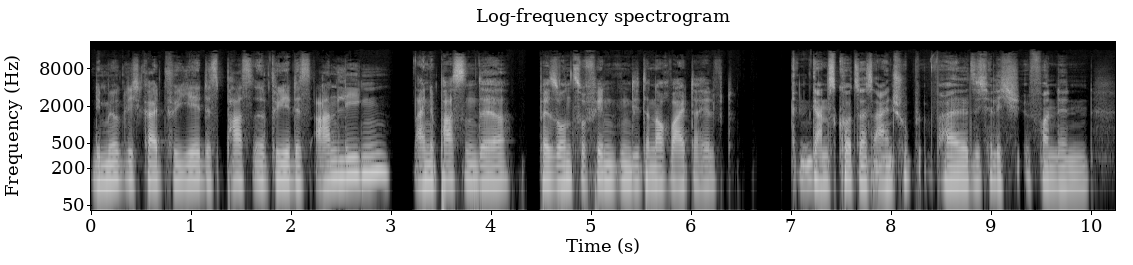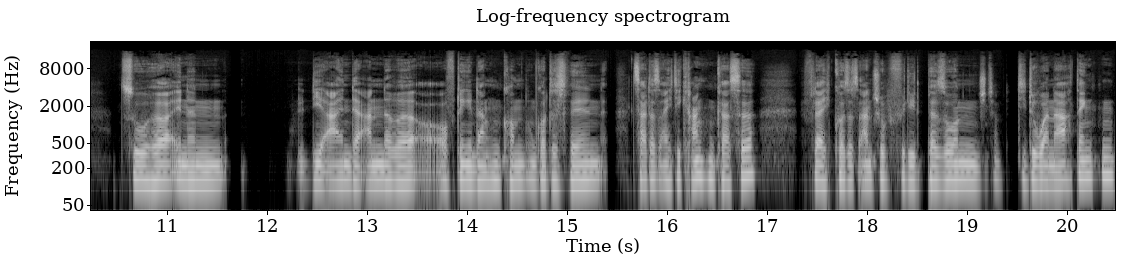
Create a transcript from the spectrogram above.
die Möglichkeit für jedes, Pass äh, für jedes Anliegen eine passende Person zu finden, die dann auch weiterhilft. Ganz kurz als Einschub, weil sicherlich von den ZuhörerInnen die einen, der andere auf den Gedanken kommt, um Gottes Willen, zahlt das eigentlich die Krankenkasse? Vielleicht kurzes Anschub für die Personen, die drüber nachdenken.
